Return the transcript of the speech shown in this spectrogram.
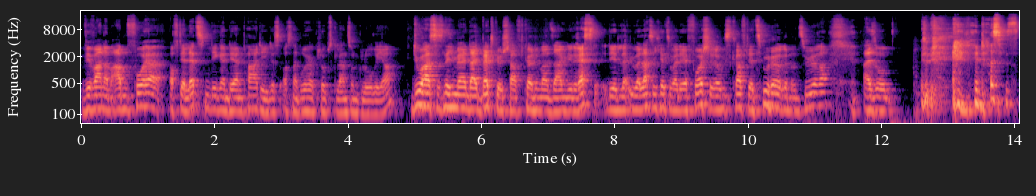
Wir waren am Abend vorher auf der letzten legendären Party des Osnabrücker Clubs Glanz und Gloria. Du hast es nicht mehr in dein Bett geschafft, könnte man sagen. Den Rest, den überlasse ich jetzt mal der Vorstellungskraft der Zuhörerinnen und Zuhörer. Also, das ist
